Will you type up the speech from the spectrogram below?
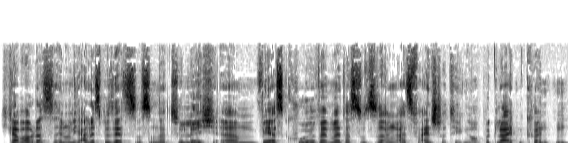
ich glaube aber, dass hier noch nicht alles besetzt ist. Und natürlich ähm, wäre es cool, wenn wir das sozusagen als Vereinsstrategen auch begleiten könnten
